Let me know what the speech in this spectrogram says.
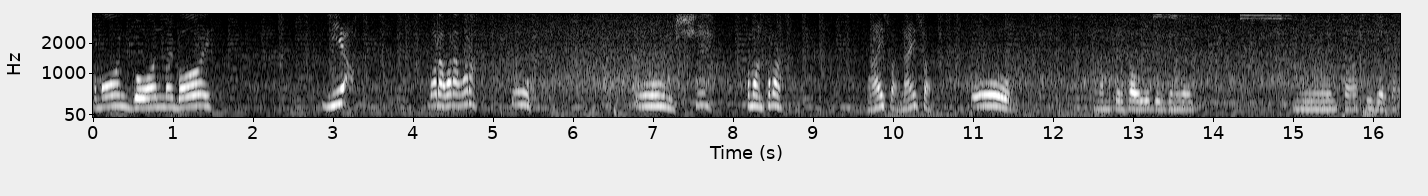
come on go on my boy. വാടാ വാടാ വാടാ. ഓ. ഓ ഷേ come on come on nice one nice one oh. നമുക്കൊരു ഫൗൾ കിട്ടിയിരിക്കുന്നു ഗൈസ് പാസ് ചെയ്ത് നോക്കാം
